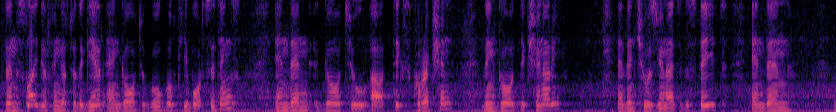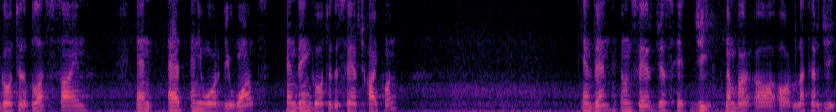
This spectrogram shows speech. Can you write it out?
So then slide your finger to the gear and go to Google keyboard settings and then go to uh, text correction then go dictionary and then choose United States and then go to the plus sign and add any word you want and then go to the search icon and then on search just hit G number uh, or letter G.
